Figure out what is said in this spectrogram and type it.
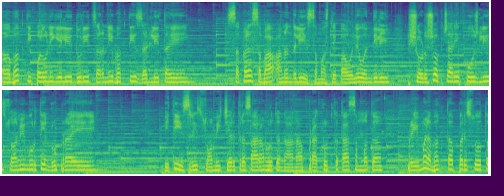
अभक्ती पळून गेली दुरी चरणी भक्ती जडली तय. सकळ सभा आनंदली समस्ते पावले वंदिली षोडशोपचारे पूजली स्वामी मूर्ती नृपराये. इति श्री स्वामी चरित्र सारामृत नाना प्राकृत कथा संमत प्रेमळ भक्त परिस्तोत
